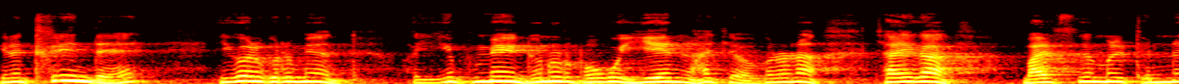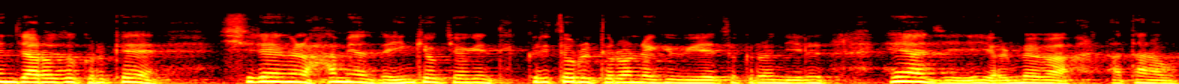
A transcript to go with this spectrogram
이런 틀인데 이걸 그러면 이게 분명히 눈으로 보고 이해는 하죠. 그러나 자기가 말씀을 듣는 자로서 그렇게 실행을 하면서 인격적인 그리스도를 드러내기 위해서 그런 일을 해야지 열매가 나타나고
